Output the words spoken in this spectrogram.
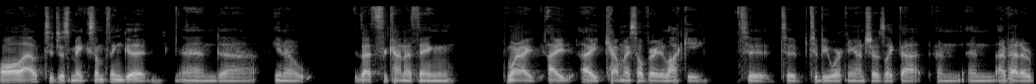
all out to just make something good. And, uh, you know, that's the kind of thing where I, I, I count myself very lucky to, to, to be working on shows like that. And, and I've had a,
